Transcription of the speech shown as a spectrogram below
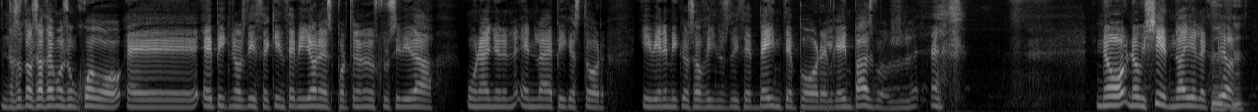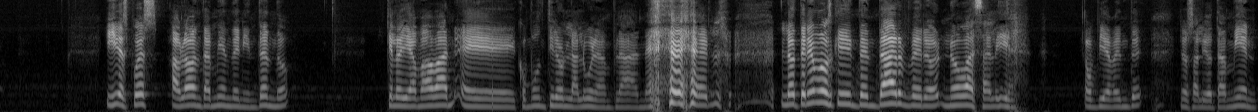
nosotros hacemos un juego, eh, Epic nos dice 15 millones por tener exclusividad un año en, la Epic Store y viene Microsoft y nos dice 20 por el Game Pass, pues no, no shit, no hay elección. Y después hablaban también de Nintendo, que lo llamaban eh, como un tiro en la luna, en plan, lo tenemos que intentar, pero no va a salir, obviamente. No salió también.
